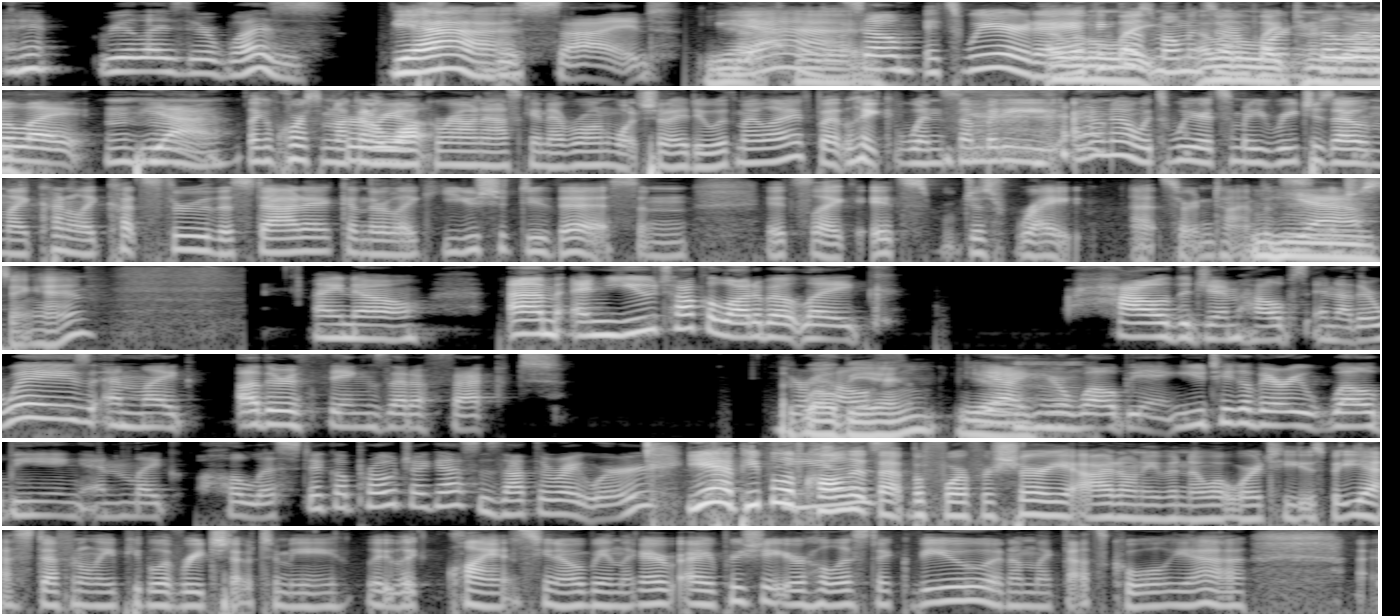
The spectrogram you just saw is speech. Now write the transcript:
I didn't realize there was Yeah. this side. Yeah. Yeah. totally. So It's weird. Eh? I little think those moments are little light important. the turns on. little light. Mhm. Yeah. Like, of course, I'm not For going to walk around asking everyone what should I do with my life, but like when somebody, I don't know, it's weird. Somebody reaches out and like kind of like cuts through the static, and they're like, "You should do this," and it's like it's just right at certain times. It's Yeah. interesting, eh? I know. Um, and you talk a lot about like how the gym helps in other ways and like other things that affect like your well-being. Yeah, Yeah. your Mhm. well-being. You take a very well-being and like holistic approach, I guess. Is that the right word? Yeah, people to have called it that before for sure. Yeah, I don't even know what word to use, but yes, definitely people have reached out to me, like, like clients, you know, being like, I, I appreciate your holistic view, and I'm like, that's cool. Yeah,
